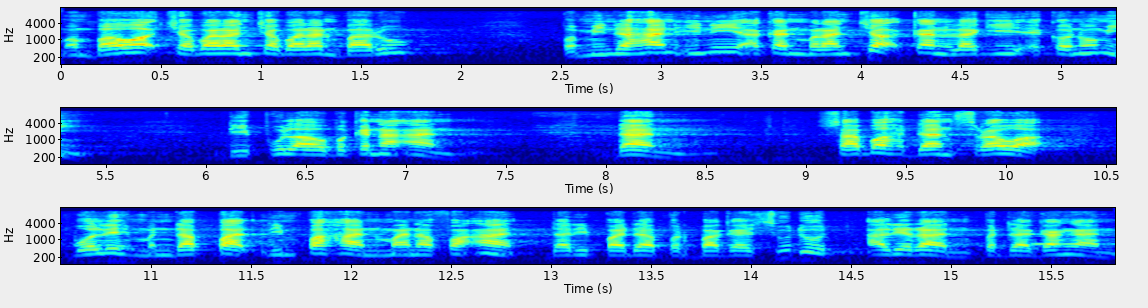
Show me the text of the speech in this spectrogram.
membawa cabaran-cabaran baru Pemindahan ini akan merancakkan lagi ekonomi di pulau berkenaan dan Sabah dan Sarawak boleh mendapat limpahan manfaat daripada pelbagai sudut aliran perdagangan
